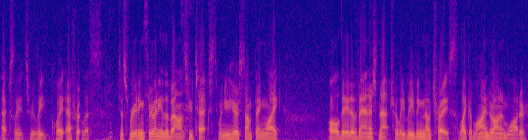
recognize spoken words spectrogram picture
Actually, it's really quite effortless. Just reading through any of the Balanced View text, when you hear something like, all data vanish naturally, leaving no trace, like a line drawn in water.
